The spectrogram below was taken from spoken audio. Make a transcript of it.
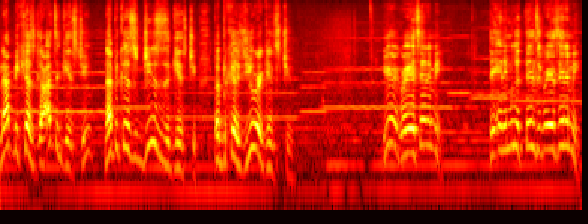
Not because God's against you, not because Jesus is against you, but because you're against you. You're the greatest enemy. The enemy within's the greatest enemy.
